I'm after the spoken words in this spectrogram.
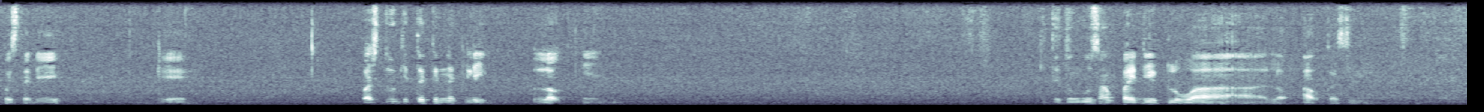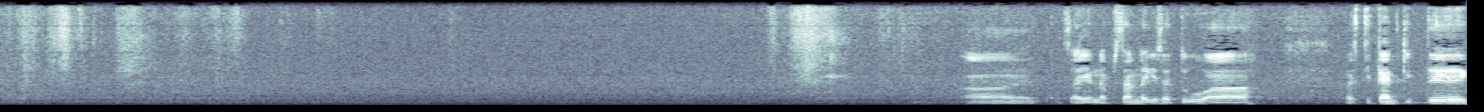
first tadi. Okay. Lepas tu kita kena klik login. Kita tunggu sampai dia keluar uh, log out kat sini. Uh, saya nak pesan lagi satu uh, pastikan kita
